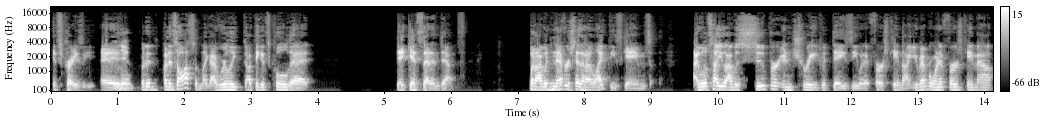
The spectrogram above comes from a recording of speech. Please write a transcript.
it's crazy, and Yeah. but it but it's awesome. Like I really I think it's cool that it gets that in depth. But I would never say that I like these games. I will tell you, I was super intrigued with DayZ when it first came out. You remember when it first came out,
